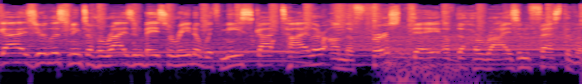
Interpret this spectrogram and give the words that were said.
Guys, you're listening to Horizon Bass Arena with me, Scott Tyler, on the first day of the Horizon Festival.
